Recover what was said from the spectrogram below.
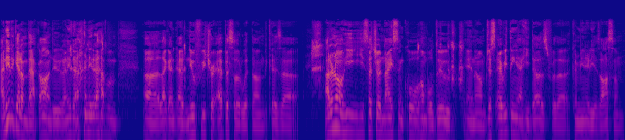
I need to get him back on, dude. I need to I need to have him uh like a, a new future episode with them because uh I don't know, he he's such a nice and cool humble dude and um just everything that he does for the community is awesome.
